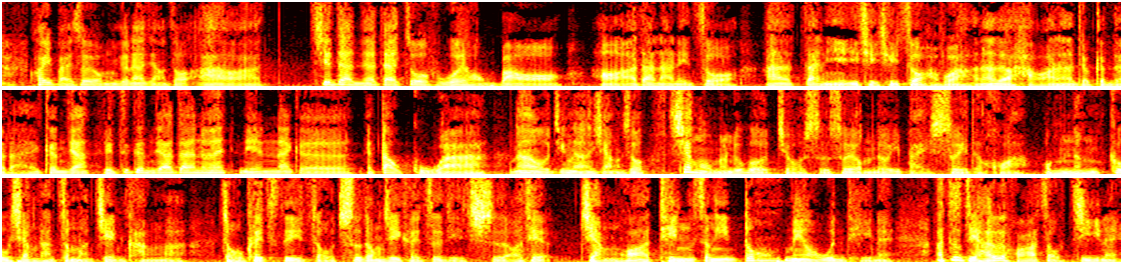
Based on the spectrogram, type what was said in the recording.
啊快一百岁，我们跟他讲说啊，现在人家在做福慧红包哦，好啊，在哪里做啊？带你一起去做好不好？那就好啊，那就跟着来，跟人家也是跟人家在那边连那个稻谷啊。那我经常想说，像我们如果九十岁，我们都一百岁的话，我们能够像他这么健康吗？走可以自己走，吃东西可以自己吃，而且讲话听声音都没有问题呢。啊，自己还会划手机呢。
